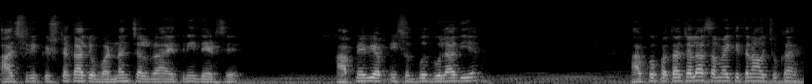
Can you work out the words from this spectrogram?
आज श्री कृष्ण का जो वर्णन चल रहा है इतनी देर से आपने भी अपनी सद्बुद्ध बुला दी ना आपको पता चला समय कितना हो चुका है?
